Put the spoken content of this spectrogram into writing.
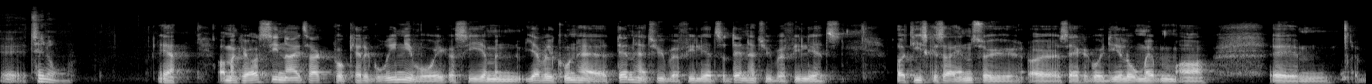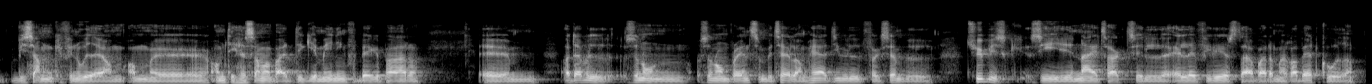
øh, til nogen. Ja, og man kan også sige nej tak på kategoriniveau, ikke? Og sige, jamen, jeg vil kun have den her type affiliates og den her type affiliates og de skal så ansøge, øh, så jeg kan gå i dialog med dem, og øh, vi sammen kan finde ud af, om, om, øh, om det her samarbejde det giver mening for begge parter. Øhm, og der vil sådan nogle, sådan nogle brands, som vi taler om her, de vil for eksempel typisk sige nej tak til alle affiliates, der arbejder med rabatkoder.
